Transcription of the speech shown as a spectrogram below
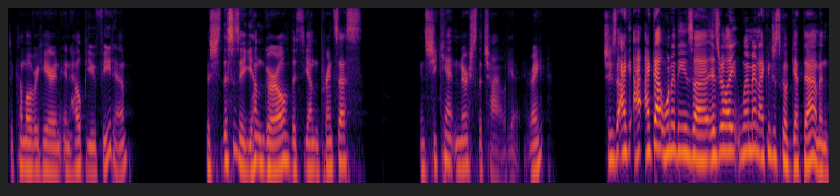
to come over here and, and help you feed him. This, this is a young girl, this young princess, and she can't nurse the child yet, right? She's, I, I got one of these uh, Israelite women. I can just go get them and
